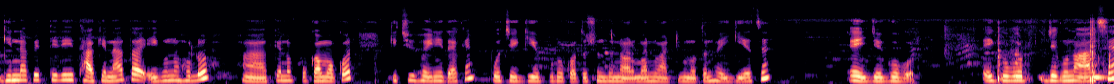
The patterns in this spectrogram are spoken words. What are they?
ঘৃণা পেত্তিরি থাকে না তা এগুলো হলো কেন পোকামাকড় কিছু হয়নি দেখেন পচে গিয়ে পুরো কত সুন্দর নর্মাল মাটির মতন হয়ে গিয়েছে। এই যে গোবর এই গোবর যেগুলো আছে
